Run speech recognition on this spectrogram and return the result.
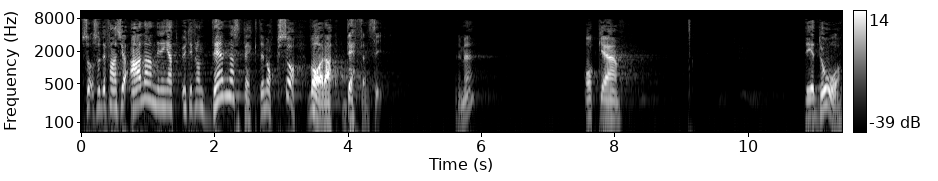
Så, så det fanns ju all anledning att utifrån den aspekten också vara defensiv. Är ni med? Och eh, det är då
